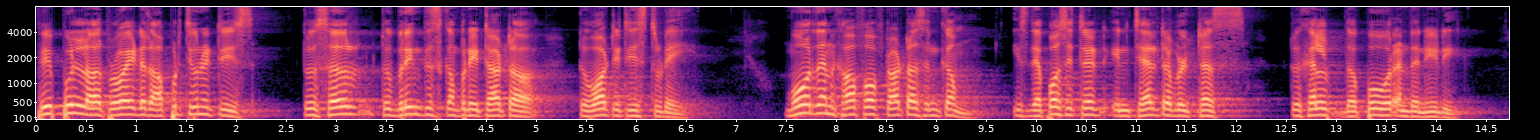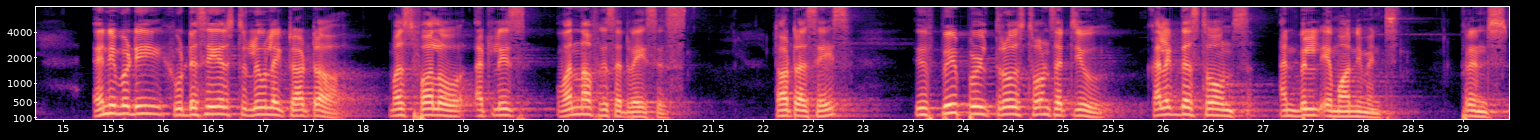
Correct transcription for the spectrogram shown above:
people are provided opportunities to serve to bring this company Tata to what it is today. More than half of Tata's income is deposited in charitable trusts to help the poor and the needy. Anybody who desires to live like Tata must follow at least one of his advices. Tata says, If people throw stones at you, collect the stones and build a monument. Friends,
